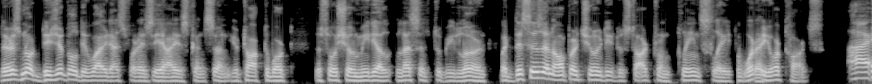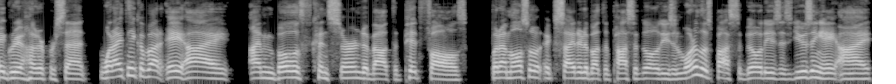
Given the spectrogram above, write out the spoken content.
there is no digital divide as far as AI is concerned? You talked about the social media lessons to be learned, but this is an opportunity to start from clean slate. What are your thoughts? I agree 100%. When I think about AI, I'm both concerned about the pitfalls, but I'm also excited about the possibilities. And one of those possibilities is using AI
